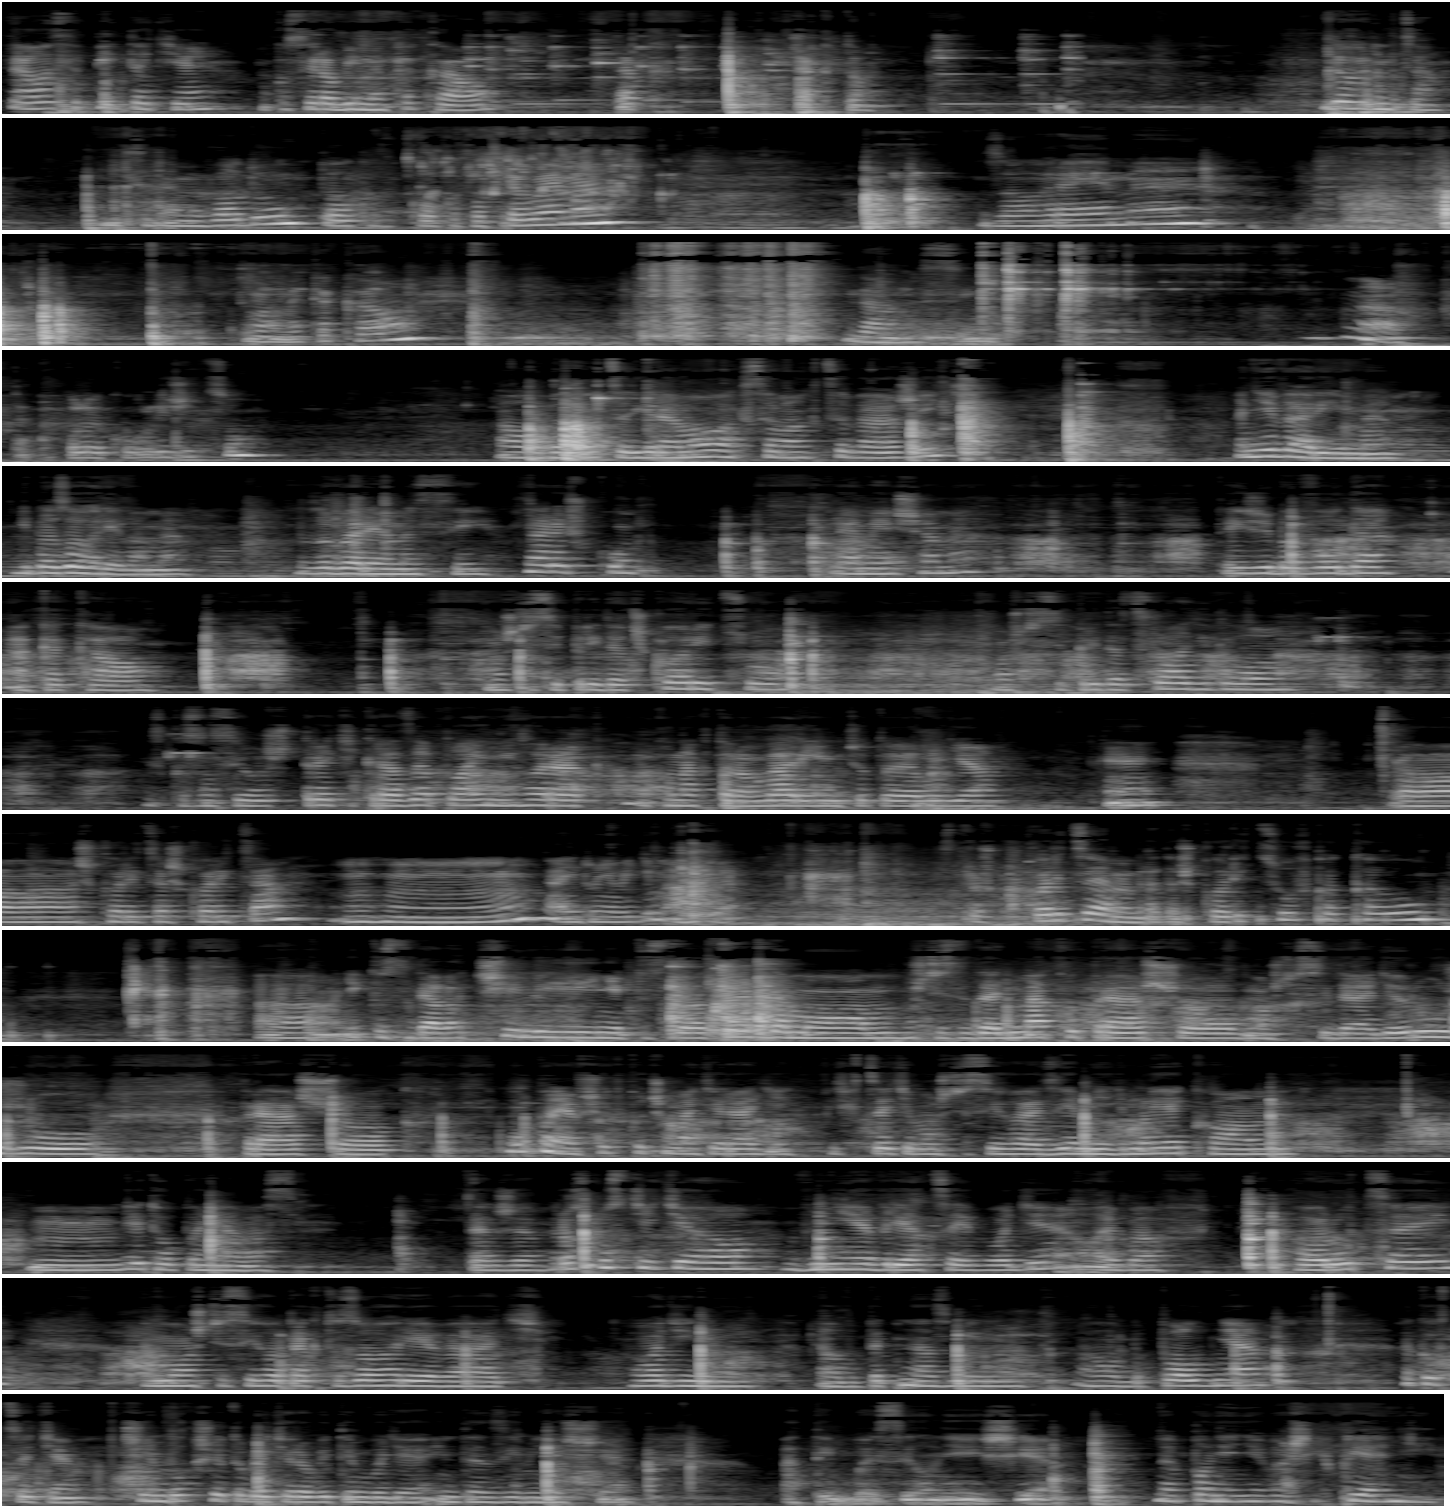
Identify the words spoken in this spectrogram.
Stále sa pýtate, ako si robíme kakao. Tak, takto. Do hrnca. My si dáme vodu, toľko, koľko potrebujeme. Zohrejeme. Tu máme kakao. Dáme si no, takú polievkovú lyžicu alebo 20 gramov, ak sa vám chce vážiť. A nevaríme, iba zohrievame. Zoberieme si narežku, premiešame. Takže iba voda a kakao. Môžete si pridať škoricu, môžete si pridať sladidlo. Dneska som si už tretíkrát zapla iný horák, ako na ktorom varím, čo to je ľudia. škorica, škorica. Uh-huh. Ani tu nevidím. Aha, tu je. Trošku škorice, ja mám rada škoricu v kakao. Niekto si dáva čili, niekto si dáva kardamom, môžete si dať mako prášok, môžete si dať rúžu, prášok, úplne všetko, čo máte radi. Keď chcete, môžete si ho aj zjemniť mliekom. Mm, je to úplne na vás. Takže rozpustíte ho v nevriacej vode, alebo v horúcej a môžete si ho takto zohrievať hodinu alebo 15 minút alebo pol dňa, ako chcete. Čím dlhšie to budete robiť, tým bude intenzívnejšie a tým bude silnejšie naplnenie vašich prianí.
